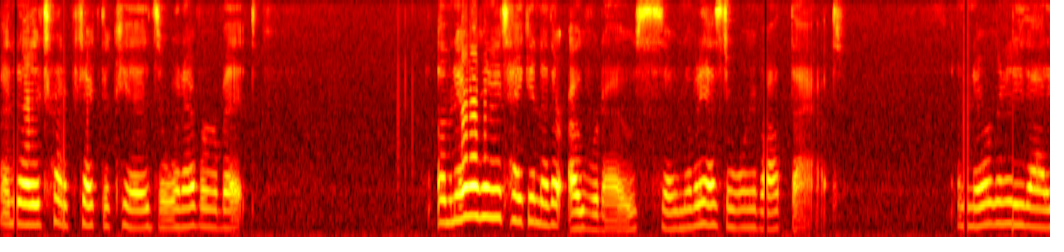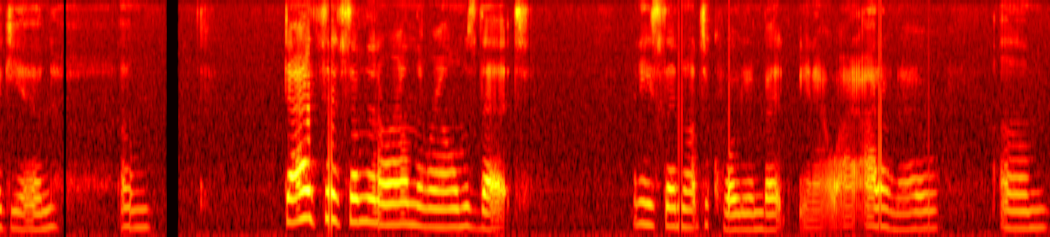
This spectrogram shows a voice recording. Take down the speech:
I know they're trying to protect their kids or whatever, but I'm never going to take another overdose, so nobody has to worry about that. I'm never going to do that again. Um, Dad said something around the realms that, and he said not to quote him, but, you know, I, I don't know um,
